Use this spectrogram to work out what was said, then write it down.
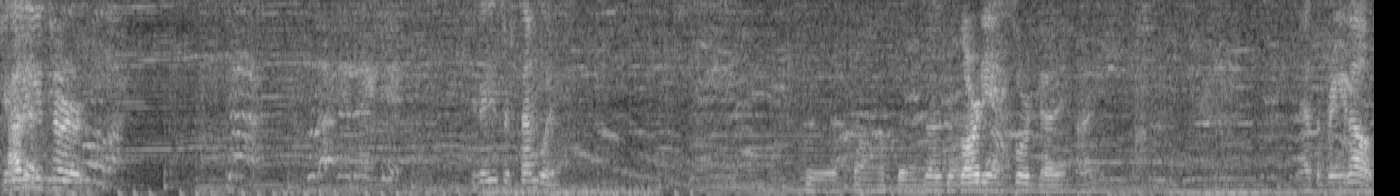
She gotta use her. Guys! We're not gonna make it! She gotta use her semblance. The, the guardian sword guy, right? You have to bring it out.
